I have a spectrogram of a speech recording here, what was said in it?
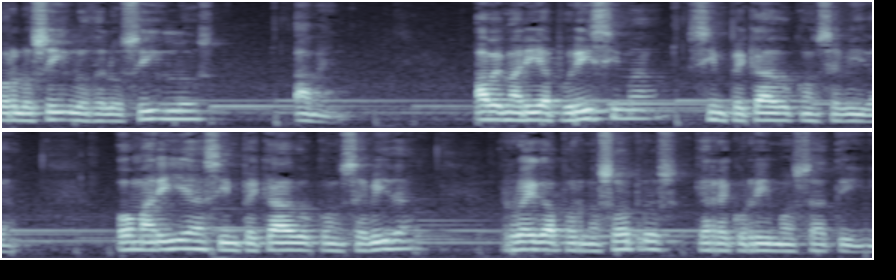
por los siglos de los siglos. Amén. Ave María Purísima, sin pecado concebida. Oh María, sin pecado concebida, ruega por nosotros que recurrimos a ti.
